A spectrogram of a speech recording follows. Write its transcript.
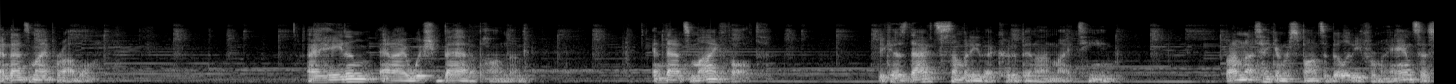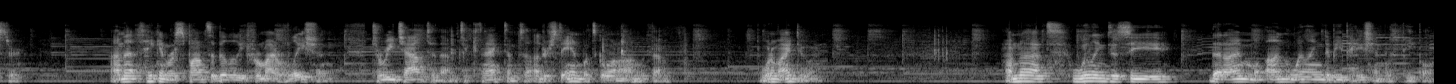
And that's my problem. I hate them and I wish bad upon them. And that's my fault. Because that's somebody that could have been on my team. But I'm not taking responsibility for my ancestor. I'm not taking responsibility for my relation to reach out to them, to connect them, to understand what's going on with them. What am I doing? I'm not willing to see that I'm unwilling to be patient with people.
